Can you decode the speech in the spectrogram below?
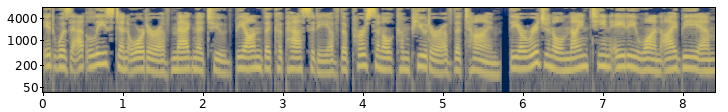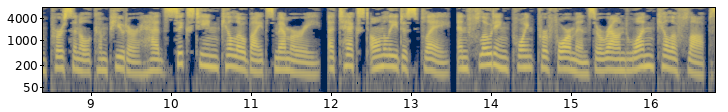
it was at least an order of magnitude beyond the capacity of the personal computer of the time. The original 1981 IBM personal computer had 16 kilobytes memory, a text-only display, and floating point performance around 1 kiloflops,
